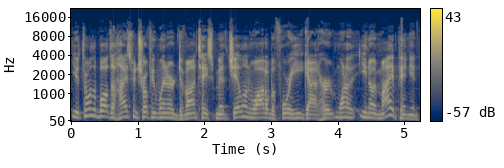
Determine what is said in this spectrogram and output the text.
you're throwing the ball to Heisman Trophy winner DeVonta Smith, Jaylen Waddle before he got hurt. One of you know, in my opinion,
